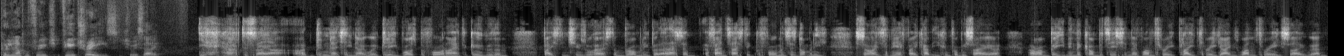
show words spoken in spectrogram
pulling up a few, few trees, shall we say. Yeah, I have to say, I, I, didn't actually know where Glebe was before, and I had to Google them based in Chislehurst and Bromley. But that's a, a, fantastic performance. There's not many sides in the FA Cup you can probably say are, are unbeaten in the competition. They've won three, played three games, won three. So, um,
